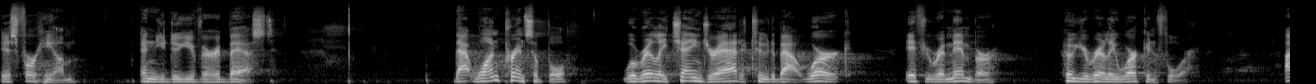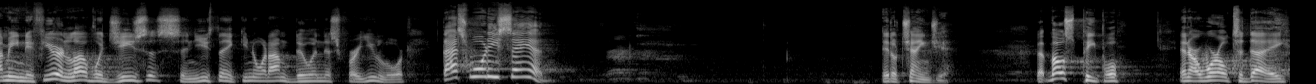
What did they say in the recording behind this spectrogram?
is for Him and you do your very best. That one principle will really change your attitude about work if you remember who you're really working for. I mean, if you're in love with Jesus and you think, you know what, I'm doing this for you, Lord, that's what He said. It'll change you. But most people in our world today,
